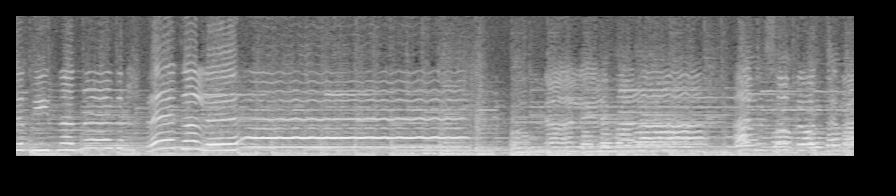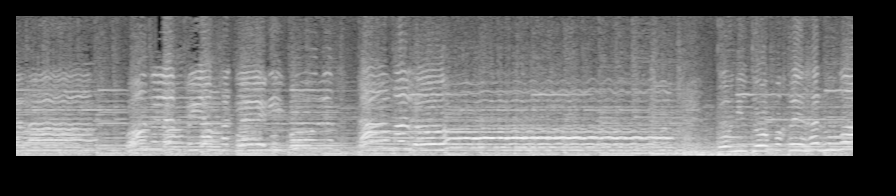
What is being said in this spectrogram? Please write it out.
נתנדנד רגע לך בואו נעלה למעלה עד הסוף ועוד הלאה בואו נלך ביחד לאיבוד למה לא? בואו נרדוף אחרי הרוח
